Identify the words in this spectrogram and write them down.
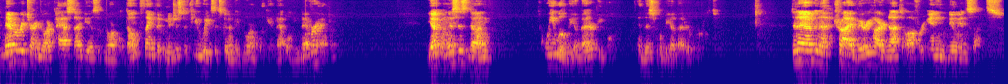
never return to our past ideas of normal. Don't think that in just a few weeks it's going to be normal again. That will never happen. Yet, when this is done, we will be a better people and this will be a better world. Today I'm going to try very hard not to offer any new insights.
